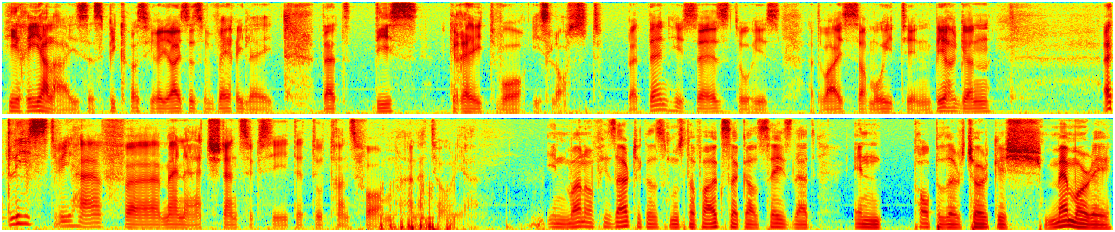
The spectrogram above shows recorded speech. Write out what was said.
he realizes, because he realizes very late, that this great war is lost. But then he says to his advisor Muhyiddin Birgen, at least we have uh, managed and succeeded to transform Anatolia. In one of his articles, Mustafa Aksakal says that in popular Turkish memory,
